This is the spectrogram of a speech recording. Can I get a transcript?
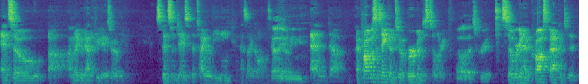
and so uh, I'm going to go down a few days early and spend some days at the Taiolini, as I call them, Italianini. and um, I promise to take them to a bourbon distillery. Oh, that's great. So we're going to cross back into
